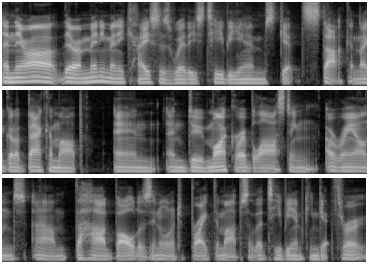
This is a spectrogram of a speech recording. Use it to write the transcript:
And there are there are many many cases where these TBMs get stuck, and they got to back them up and and do microblasting around um, the hard boulders in order to break them up so the TBM can get through.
